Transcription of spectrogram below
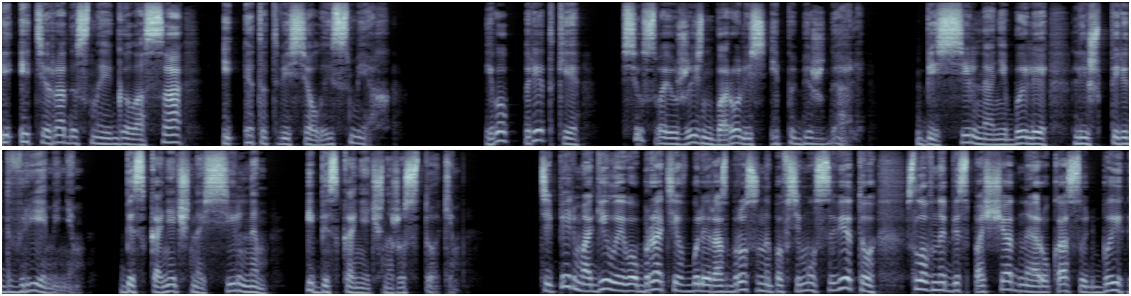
и эти радостные голоса, и этот веселый смех. Его предки всю свою жизнь боролись и побеждали. Бессильны они были лишь перед временем, бесконечно сильным и бесконечно жестоким. Теперь могилы его братьев были разбросаны по всему свету, словно беспощадная рука судьбы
